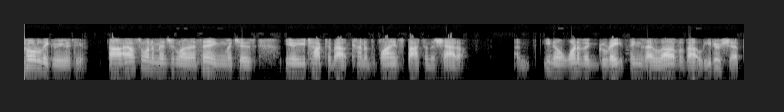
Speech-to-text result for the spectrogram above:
totally agree with you. Uh, I also want to mention one other thing, which is, you know, you talked about kind of the blind spots in the shadow. you know, one of the great things I love about leadership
